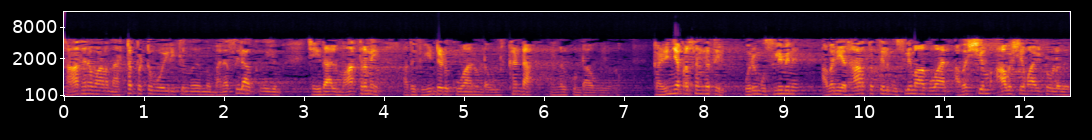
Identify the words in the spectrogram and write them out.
സാധനമാണ് നഷ്ടപ്പെട്ടു പോയിരിക്കുന്നതെന്ന് മനസ്സിലാക്കുകയും ചെയ്താൽ മാത്രമേ അത് വീണ്ടെടുക്കുവാനുള്ള ഉത്കണ്ഠ നിങ്ങൾക്കുണ്ടാവുകയുള്ളൂ. കഴിഞ്ഞ പ്രസംഗത്തിൽ ഒരു മുസ്ലിമിന് അവൻ യഥാർത്ഥത്തിൽ മുസ്ലിമാകുവാൻ അവശ്യം ആവശ്യമായിട്ടുള്ളത്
